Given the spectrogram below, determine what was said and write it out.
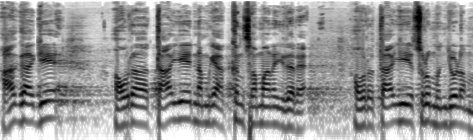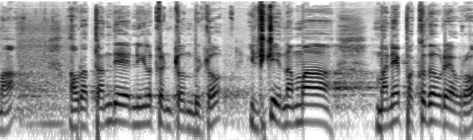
ಹಾಗಾಗಿ ಅವರ ತಾಯಿಯೇ ನಮಗೆ ಅಕ್ಕನ ಸಮಾನ ಇದ್ದಾರೆ ಅವರ ತಾಯಿ ಹೆಸರು ಮಂಜುಳಮ್ಮ. ಅವರ ತಂದೆ ನೀಲಕಂಠ ಅಂದ್ಬಿಟ್ಟು. ಇಟ್ಕಿ ನಮ್ಮ ಮನೆ ಪಕ್ಕದವರೇ ಅವರು.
